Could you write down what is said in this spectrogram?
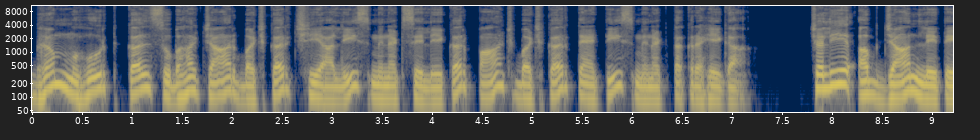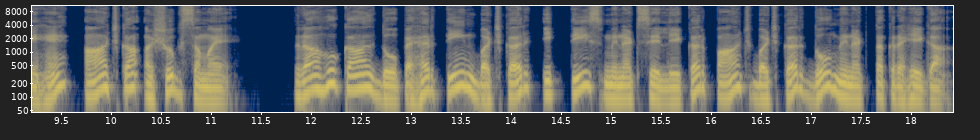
ब्रह्म मुहूर्त कल सुबह चार बजकर छियालीस मिनट से लेकर पाँच बजकर तैंतीस मिनट तक रहेगा। चलिए अब जान लेते हैं आज का अशुभ समय। राहु काल दोपहर तीन बजकर इकतीस मिनट से लेकर पाँच बजकर दो मिनट तक रहेगा।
